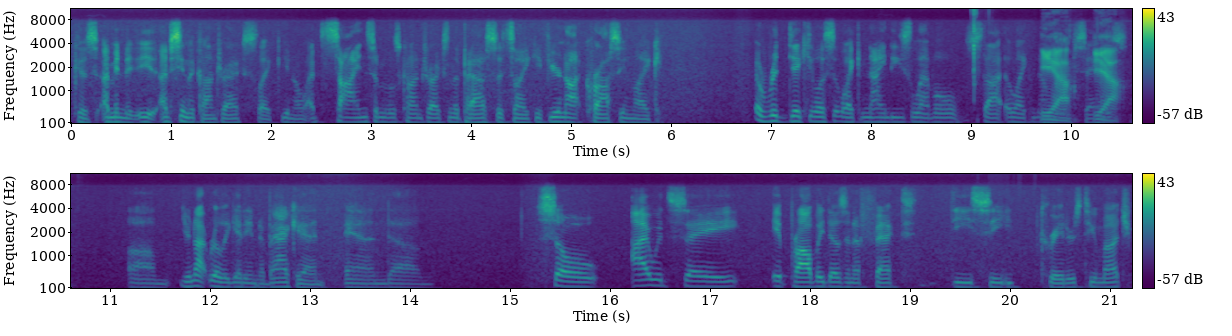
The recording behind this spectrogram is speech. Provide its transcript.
Because I mean, it, I've seen the contracts. Like you know, I've signed some of those contracts in the past. It's like if you're not crossing like a ridiculous like 90s level style, like number Yeah, of sales, yeah. Um, you're not really getting a back end. And um, so I would say it probably doesn't affect DC creators too much.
